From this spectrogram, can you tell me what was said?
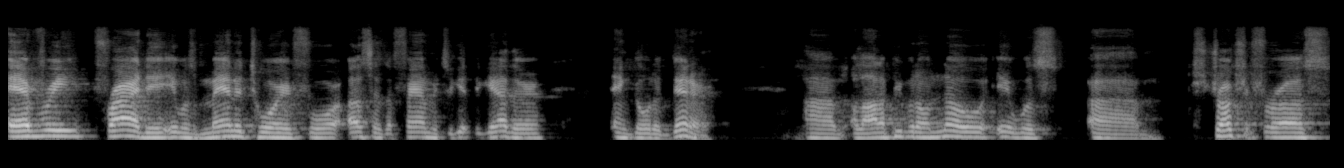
Every Friday, it was mandatory for us as a family to get together and go to dinner. Um, a lot of people don't know it was um, structured for us,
